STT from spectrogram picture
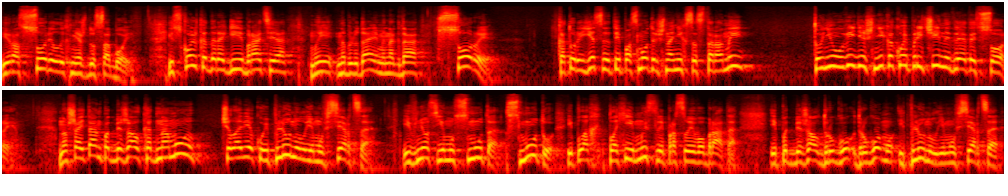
и рассорил их между собой. И сколько, дорогие братья, мы наблюдаем иногда ссоры – которые, если ты посмотришь на них со стороны, то не увидишь никакой причины для этой ссоры. Но шайтан подбежал к одному человеку и плюнул ему в сердце, и внес ему смута, смуту и плох, плохие мысли про своего брата. И подбежал другу, другому и плюнул ему в сердце,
